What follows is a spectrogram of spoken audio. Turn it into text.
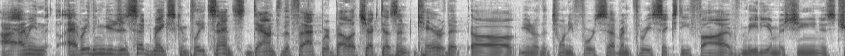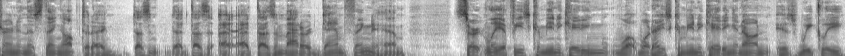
I, mean, everything you just said makes complete sense, down to the fact where Belichick doesn't care that uh, you know the twenty four seven, three sixty five media machine is churning this thing up today. Doesn't that doesn't that doesn't matter a damn thing to him. Certainly, if he's communicating what what he's communicating and on his weekly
